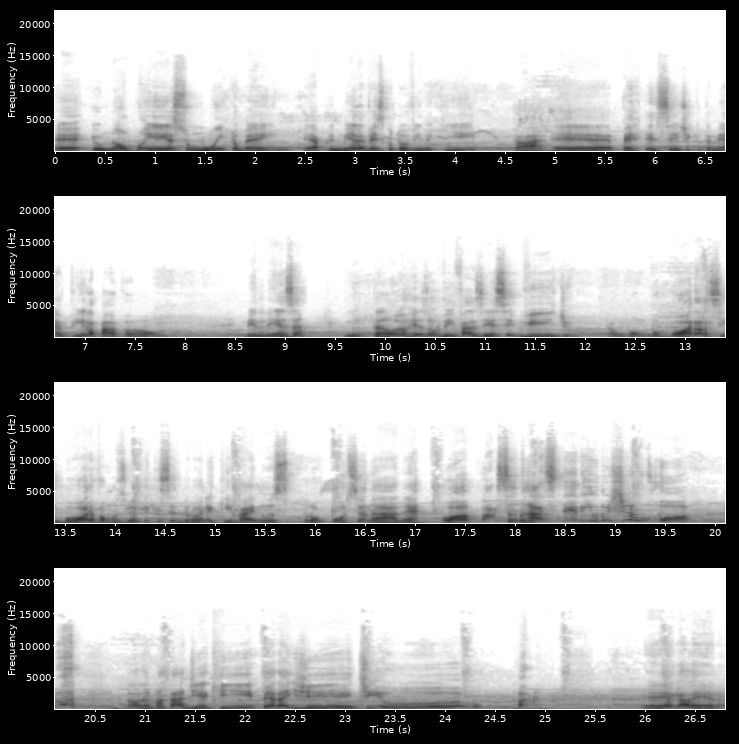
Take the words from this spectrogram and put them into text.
É, eu não conheço muito bem, é a primeira vez que eu estou vindo aqui, tá? É pertencente aqui também à Vila Pavão, beleza? Então eu resolvi fazer esse vídeo. Então vamos, bora se bora, vamos ver o que, que esse drone aqui vai nos proporcionar, né? Ó, passando rasteirinho no chão, opa! Dá uma levantadinha aqui, pera aí gente, opa! É galera,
